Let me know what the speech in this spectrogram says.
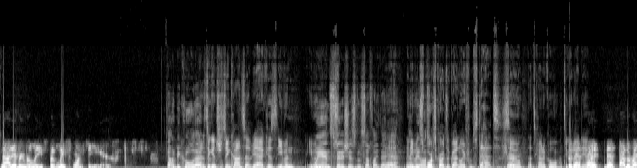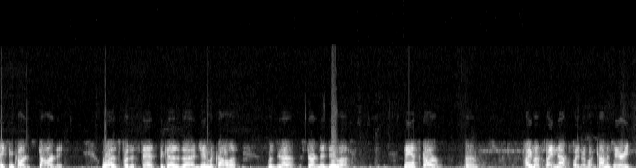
Not every release, but at least once a year. That would be cool. That, That is an interesting concept. Yeah, because even even wins, finishes, and stuff like that. Yeah, Yeah, and even be awesome. sports cards have gotten away from stats. Sure. So that's kind of cool. That's a So good that's idea. why that's how the racing card started. Was for the stats because uh, Jim McCullough was uh, starting to do a NASCAR um, play-by-play, not play-by-play commentary,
